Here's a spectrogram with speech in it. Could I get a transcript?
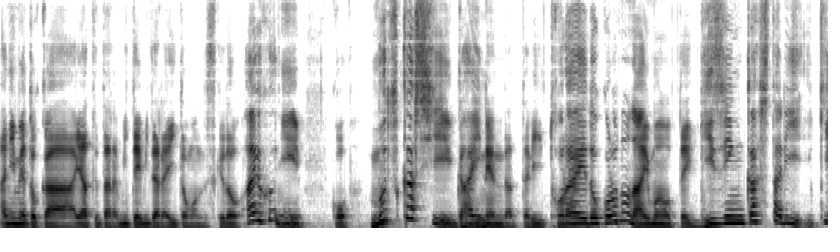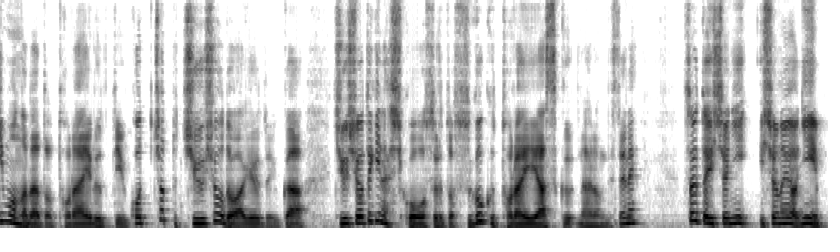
アニメとかやってたら見てみたらいいと思うんですけどああいう風にこう難しい概念だったり捉えどころのないものって擬人化したり生き物だと捉えるっていうこうちょっと抽象度を上げるというか抽象的な思考をするとすごく捉えやすくなるんですよね。それと一緒に一緒のように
